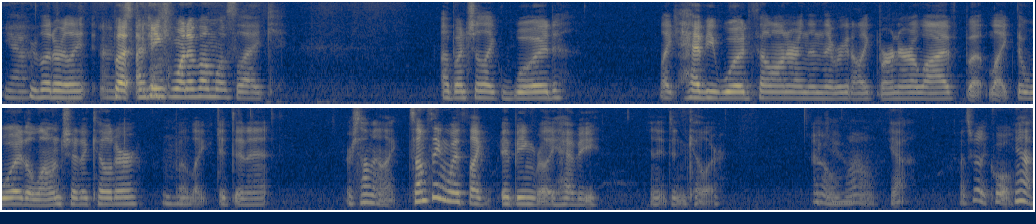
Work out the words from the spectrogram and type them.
Yeah. literally. I'm but I think one of them was like a bunch of like wood, like heavy wood fell on her, and then they were gonna like burn her alive. But like the wood alone should have killed her, but Mhm. like it didn't, or something like something with like it being really heavy, and it didn't kill her. Oh wow. Yeah. That's really cool. Yeah.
